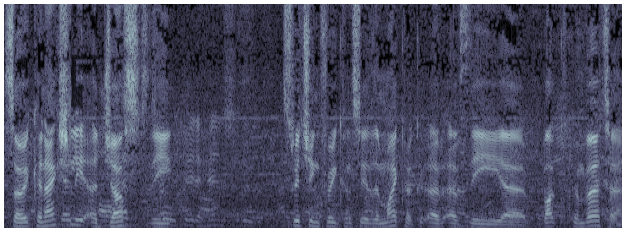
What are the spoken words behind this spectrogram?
So it can actually adjust the switching frequency of the micro of, of the uh, buck converter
